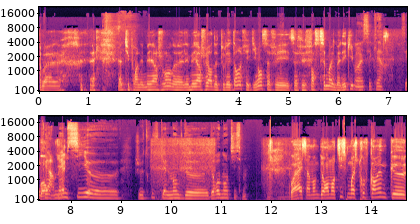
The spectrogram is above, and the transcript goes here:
Ah bah, tu prends les meilleurs joueurs, de, les meilleurs joueurs de tous les temps, effectivement, ça fait, ça fait forcément une bonne équipe. Ouais, c'est clair. C'est Bon, clair, il y a- même si euh, je trouve qu'elle manque de, de romantisme. Ouais, ça manque de romantisme. Moi, je trouve quand même que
